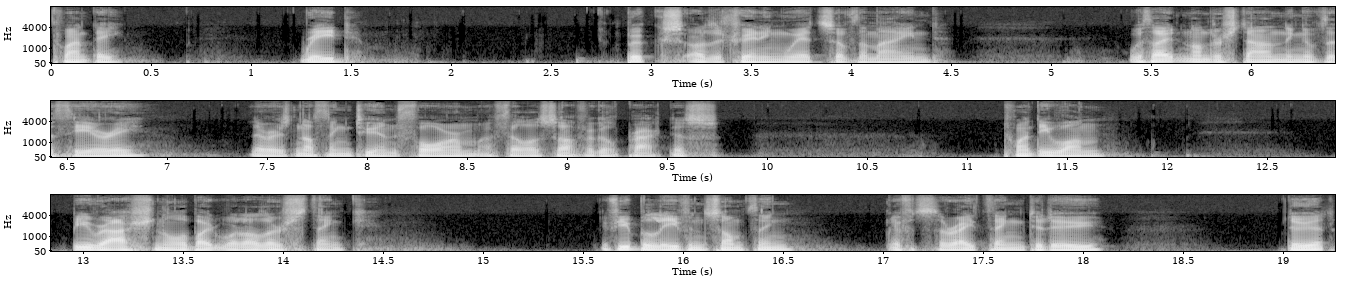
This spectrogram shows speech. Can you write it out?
20. Read. Books are the training weights of the mind. Without an understanding of the theory, there is nothing to inform a philosophical practice. 21. Be rational about what others think. If you believe in something, if it's the right thing to do, do it.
